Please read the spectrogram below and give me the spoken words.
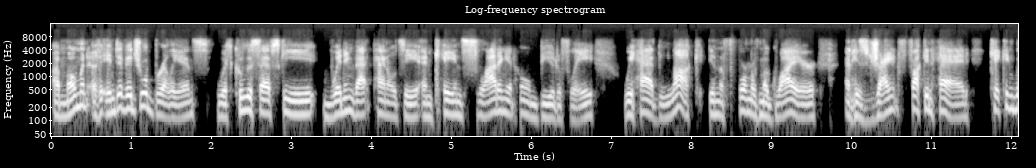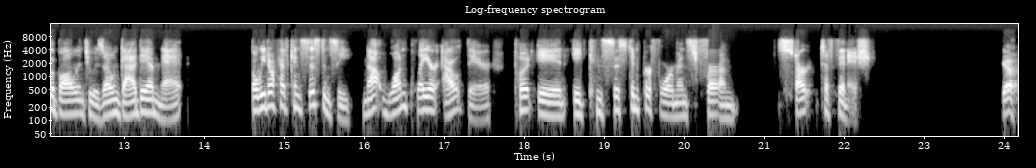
a moment of individual brilliance with Kulusevski winning that penalty and Kane slotting it home beautifully. We had luck in the form of Maguire and his giant fucking head kicking the ball into his own goddamn net but we don't have consistency. Not one player out there put in a consistent performance from start to finish. Yeah.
